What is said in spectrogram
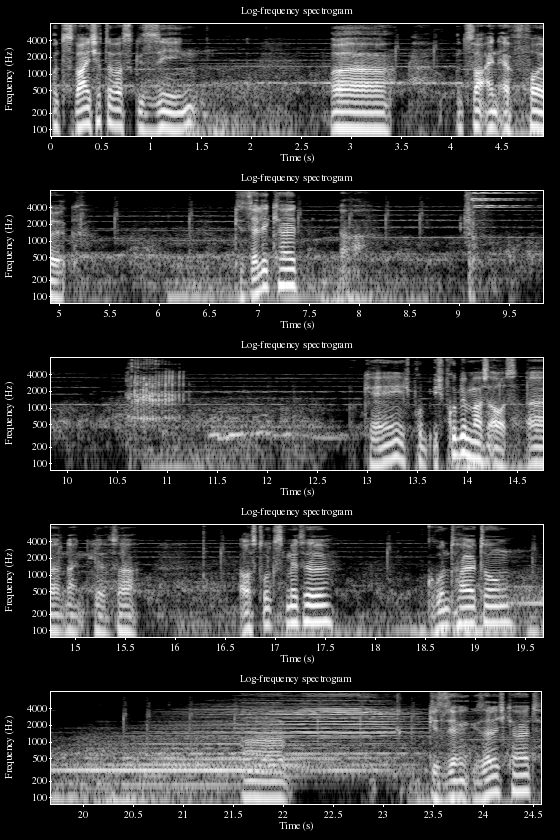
und zwar, ich hatte was gesehen. Äh, und zwar ein Erfolg. Geselligkeit? Ah. Okay, ich, prob ich probiere mal was aus. Äh, nein, hier, das war Ausdrucksmittel. Grundhaltung. Äh, Gesell Geselligkeit.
